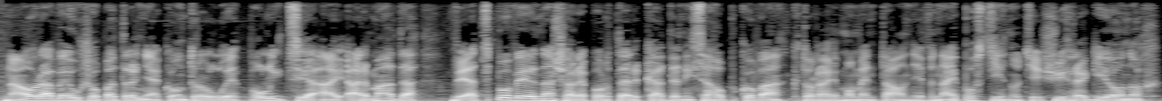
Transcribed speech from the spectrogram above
Na Orave už opatrenia kontroluje policia aj armáda. Viac povie naša reportérka Denisa Hopková, ktorá je momentálne v najpostihnutejších regiónoch.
